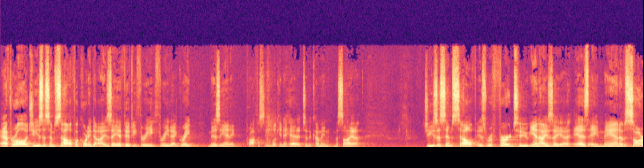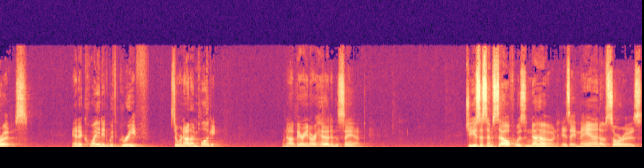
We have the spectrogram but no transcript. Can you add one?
After all, Jesus himself, according to Isaiah 53 3, that great messianic prophecy looking ahead to the coming Messiah, Jesus himself is referred to in Isaiah as a man of sorrows and acquainted with grief. So we're not unplugging, we're not burying our head in the sand. Jesus himself was known as a man of sorrows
